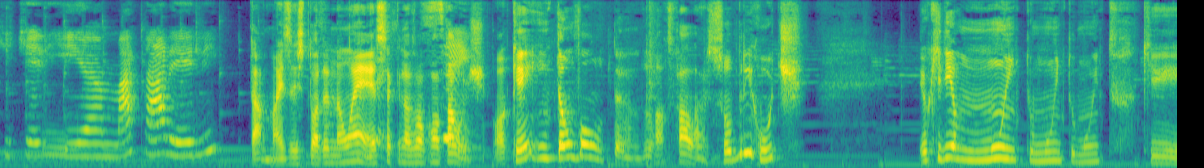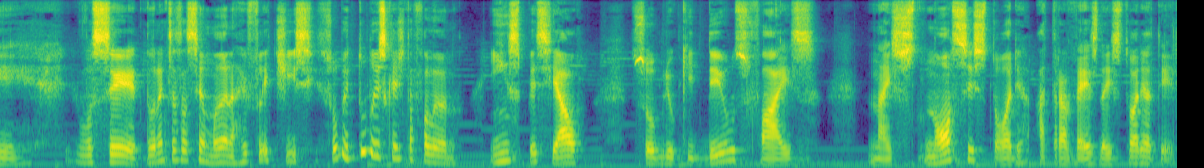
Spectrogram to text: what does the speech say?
que queria matar ele. Tá, mas a história não é essa que nós vamos contar Sim. hoje, ok? Então, voltando a falar sobre Ruth, eu queria muito, muito, muito que você, durante essa semana, refletisse sobre tudo isso que a gente está falando, em especial sobre o que Deus faz na nossa história através da história dele.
